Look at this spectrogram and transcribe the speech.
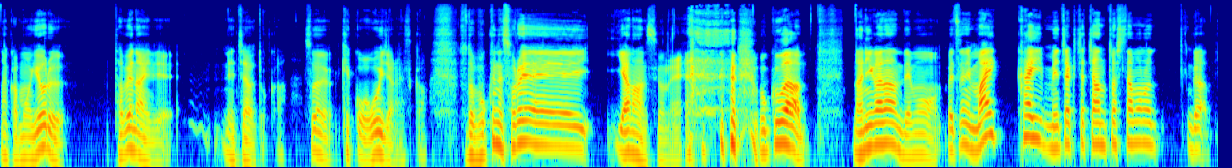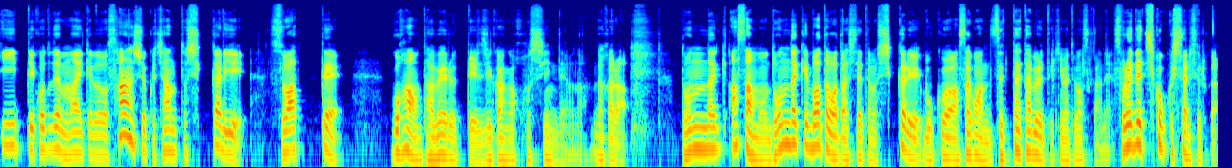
なんかもう夜食べないで寝ちゃうとかそういうの結構多いじゃないですか。ちょっと僕ねそれ嫌なんですよね。僕は何が何でも別に毎回めちゃくちゃちゃんとしたものがいいっていうことでもないけど3食ちゃんとしっかり座ってご飯を食べるっていう時間が欲しいんだよな。だからどんだけ朝もどんだけバタバタしててもしっかり僕は朝ごはん絶対食べるって決めてますからね。それで遅刻したりするか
